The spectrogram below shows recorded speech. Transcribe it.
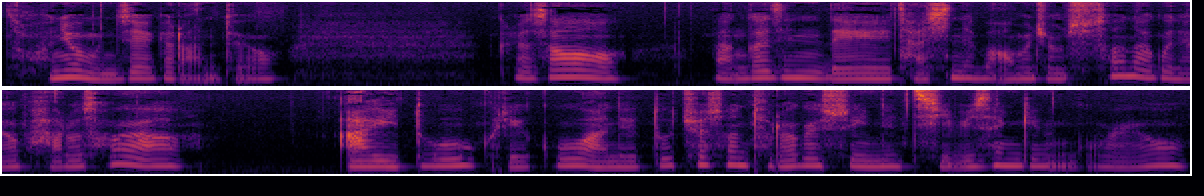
전혀 문제 해결 안 돼요. 그래서 망가진 내 자신의 마음을 좀 수선하고 내가 바로 서야 아이도 그리고 아내도 최선 돌아갈 수 있는 집이 생기는 거예요.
